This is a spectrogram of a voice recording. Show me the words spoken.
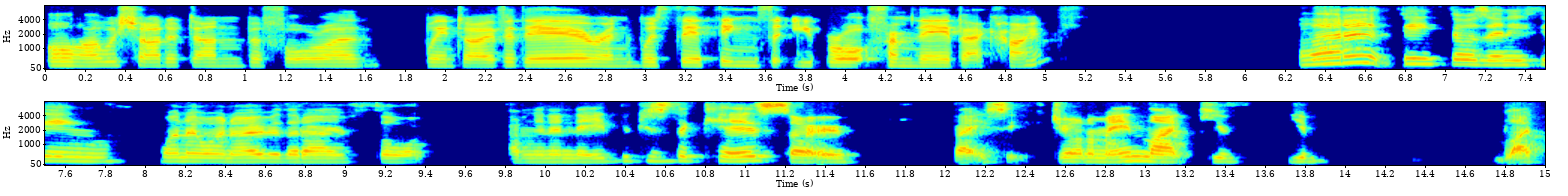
oh, I wish I'd have done before I went over there? And was there things that you brought from there back home? I don't think there was anything when I went over that I thought I'm going to need because the care's so basic. Do you know what I mean? Like you've you like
